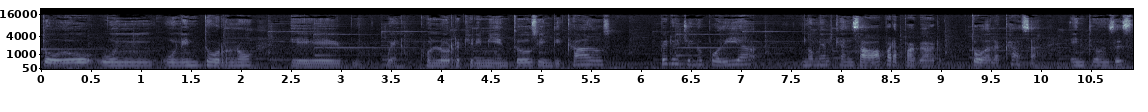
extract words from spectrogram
todo un, entorno, eh, bueno, con los requerimientos indicados, pero yo no podía, no me alcanzaba para pagar toda la casa. Entonces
